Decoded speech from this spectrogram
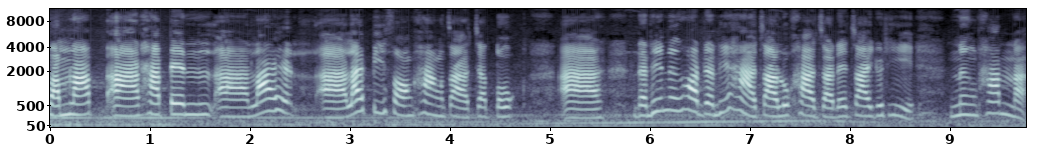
สำหรับอ่าถ้าเป็นอ่าไล่อ่าไล่ปีสองครั้งจะจะตก อ่าเดือนที่หนึ่งหอดเดือนที่หาจะลูกค้าจะได้จ่ายอยู่ที่หนึ่งพันน่ะ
